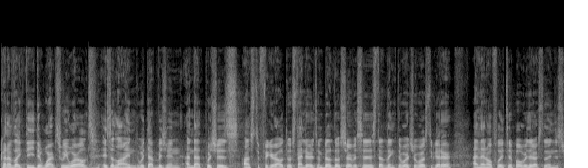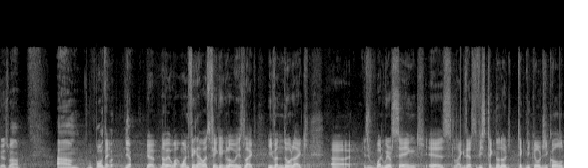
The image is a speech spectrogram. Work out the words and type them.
kind of like the, the Web3 world is aligned with that vision, and that pushes us to figure out those standards and build those services that link the virtual worlds together, and then hopefully tip over the rest of the industry as well. Um, both. Yep. Yeah. No, one thing I was thinking, though, is like even though like uh, what we're saying is like there's this technolog technological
